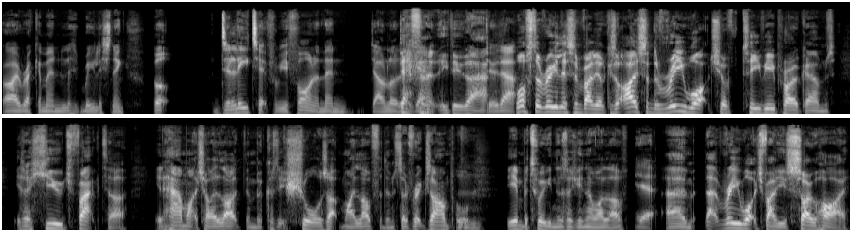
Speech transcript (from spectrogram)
I recommend li- re-listening, but delete it from your phone and then download it Definitely again. do that. Do that. What's the re-listen value? Because I said the rewatch of TV programs is a huge factor in how much I like them because it shores up my love for them. So, for example, the In-Betweeners, as you know, I love. Yeah. Um, that rewatch value is so high.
